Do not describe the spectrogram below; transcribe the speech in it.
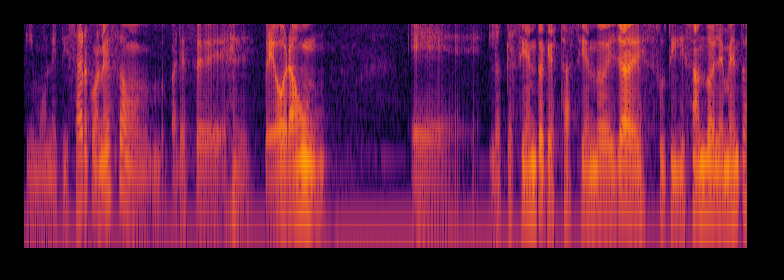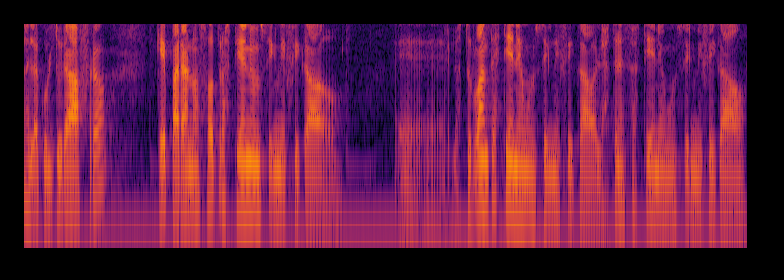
Y monetizar con eso me parece peor aún. Eh, lo que siento que está haciendo ella es utilizando elementos de la cultura afro que para nosotros tienen un significado. los turbantes tienen un significado, las trenzas tienen un significado,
